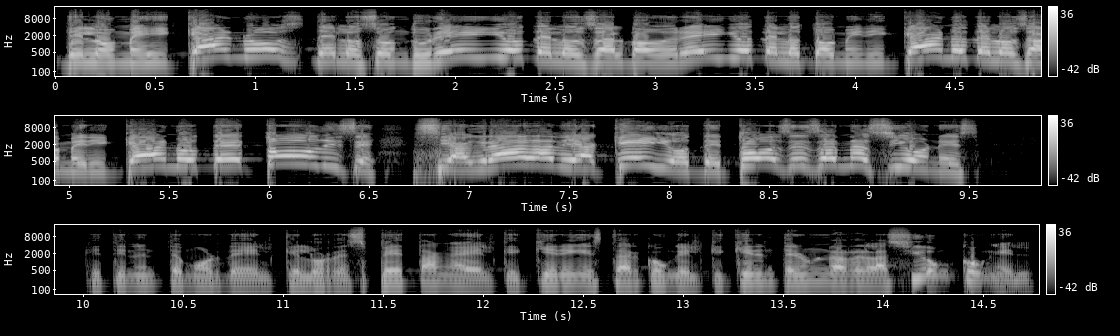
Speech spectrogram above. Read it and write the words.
De los mexicanos, de los hondureños, de los salvadoreños, de los dominicanos, de los americanos, de todo, dice, se agrada de aquellos, de todas esas naciones que tienen temor de Él, que lo respetan a Él, que quieren estar con Él, que quieren tener una relación con Él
